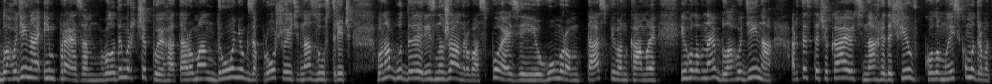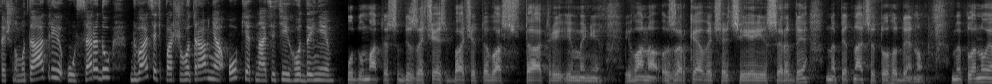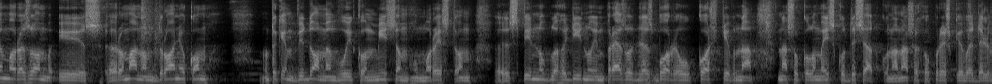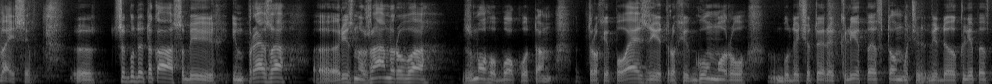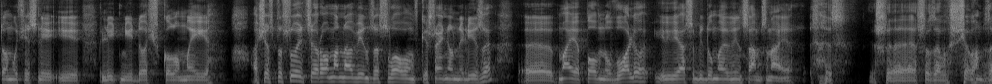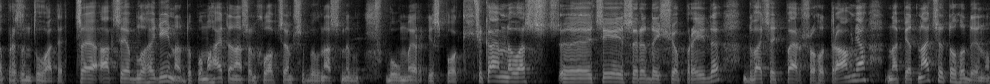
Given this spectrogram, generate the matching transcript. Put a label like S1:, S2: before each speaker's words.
S1: Благодійна імпреза Володимир Чепига та Роман Дронюк запрошують на зустріч. Вона буде різножанрова з поезією, гумором та співанками. І головне благодійна. Артисти чекають на глядачів в Коломийському драматичному театрі у середу, 21 травня о 15 годині.
S2: Буду мати собі за честь бачити вас в театрі імені Івана Озаркевича цієї середи на 15 годину. Ми плануємо разом із Романом Дронюком, ну, таким відомим вуйком, місом, гумористом, е, спільну благодійну імпрезу для збору коштів на нашу коломийську десятку, на наших опришків Едельвейсів. Е, Це буде така собі імпреза різножанрова. З мого боку, там трохи поезії, трохи гумору. Буде чотири кліпи, в тому відеокліпи, в тому числі і літній дощ в Коломиї. А що стосується Романа, він за словом в кишеню не лізе, е, має повну волю, і я собі думаю, він сам знає. Що, за, що вам запрезентувати? Це акція благодійна. Допомагайте нашим хлопцям, щоб у нас не був мир і спокій. Чекаємо на вас е, цієї середи, що прийде 21 травня на 15 годину.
